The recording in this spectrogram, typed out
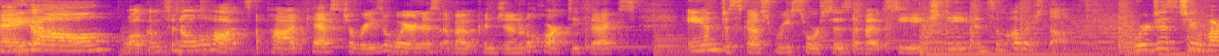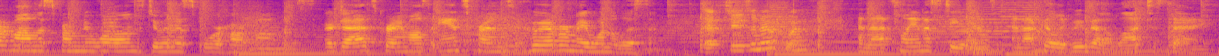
Hey, y'all. Welcome to NOLA HOTS, a podcast to raise awareness about congenital heart defects and discuss resources about CHD and some other stuff. We're just two heart mamas from New Orleans doing this for heart mamas. Our dads, grandmas, aunts, friends, whoever may want to listen. That's Susan Oakland. And that's Lana Stevens. And I feel like we've got a lot to say.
